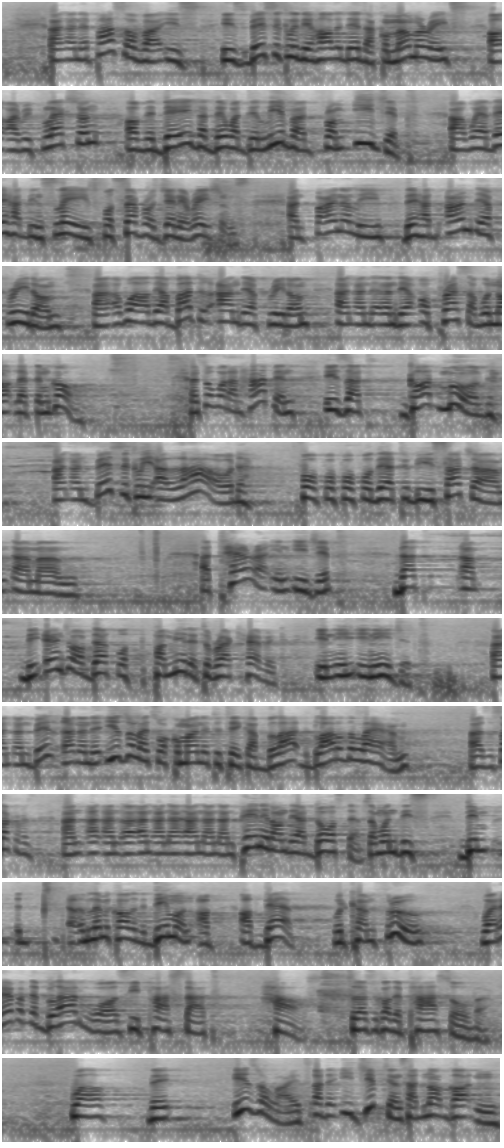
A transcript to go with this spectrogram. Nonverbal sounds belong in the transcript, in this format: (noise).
And, and the Passover is, is basically the holiday that commemorates a, a reflection of the day that they were delivered from Egypt uh, where they had been slaves for several generations. And finally, they had earned their freedom. Uh, well, they're about to earn their freedom, and, and, and their oppressor would not let them go. And so, what had happened is that God moved and, and basically allowed for, for, for, for there to be such a, um, um, a terror in Egypt that um, the angel of death was permitted to wreak havoc in, in Egypt. And, and, and, the Israelites were commanded to take a blood, blood of the lamb as a sacrifice and, and, and, and, and, and, paint it on their doorsteps. And when this, uh, let me call it the demon of, of death would come through, wherever the blood was, he passed that house. So that's called the Passover. Well, the Israelites, or the Egyptians had not gotten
